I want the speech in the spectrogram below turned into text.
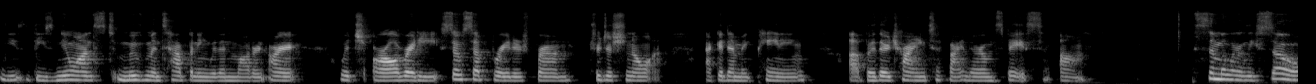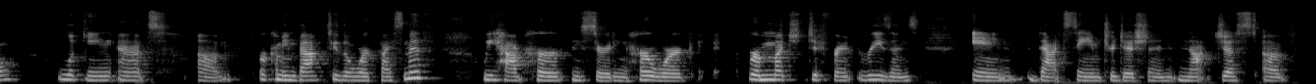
these, these nuanced movements happening within modern art, which are already so separated from traditional academic painting, uh, but they're trying to find their own space. Um, similarly so, looking at, um, or coming back to the work by Smith, we have her inserting her work for much different reasons in that same tradition, not just of,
